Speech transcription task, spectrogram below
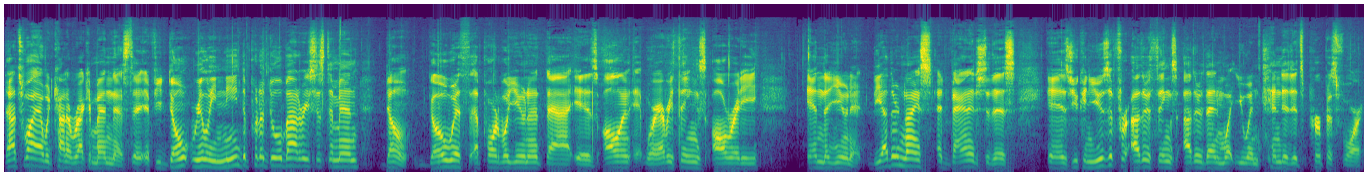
that's why I would kind of recommend this. If you don't really need to put a dual battery system in, don't. Go with a portable unit that is all in, where everything's already in the unit. The other nice advantage to this is you can use it for other things other than what you intended its purpose for.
